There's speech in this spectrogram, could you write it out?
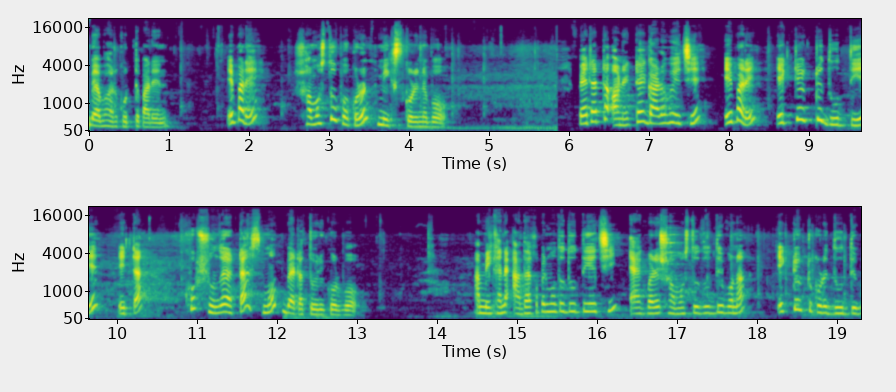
ব্যবহার করতে পারেন। এবারে সমস্ত উপকরণ মিক্স করে নেব। ব্যাটারটা অনেকটাই গাঢ় হয়েছে। এবারে একটু একটু দুধ দিয়ে এটা খুব সুন্দর একটা স্মুথ ব্যাটার তৈরি করব। আমি এখানে আধা কাপের মতো দুধ দিয়েছি। একবারে সমস্ত দুধ দেবো না। একটু একটু করে দুধ দেব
